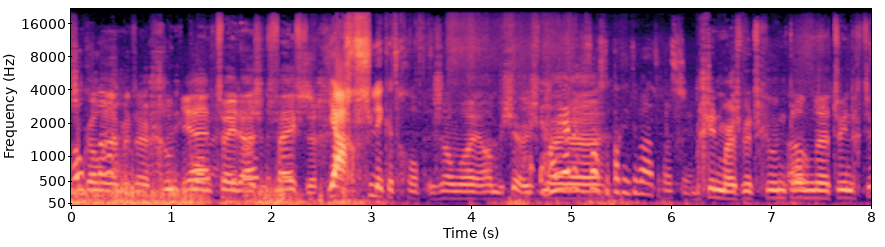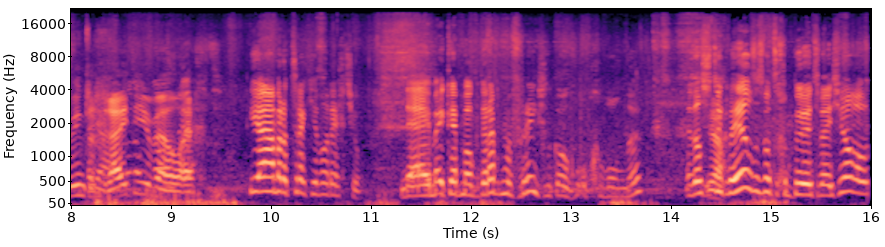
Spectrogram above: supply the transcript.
ze Hoog komen met een groen plan 2050. Ja, geflikkerd toch op. Dat is allemaal ambitieus. Hou Maar jij dat eh, vast, dan pak ik de waterwas. begin maar eens met groenplan eh, 2020. Het rijdt hier wel echt. Ja, maar dat trek je wel recht, joh. Nee, maar ik heb me ook, daar heb ik me vreselijk over opgewonden. En dat is Ja. natuurlijk wel heel veel wat er gebeurt, weet je wel.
